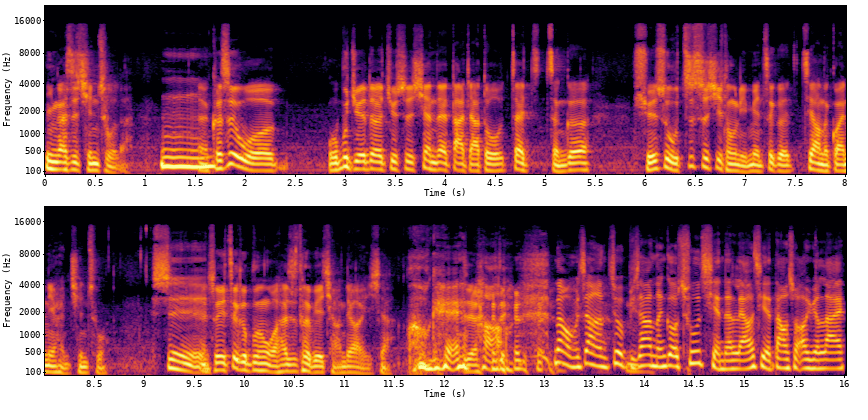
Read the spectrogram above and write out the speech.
应该是清楚的。嗯。呃，可是我我不觉得就是现在大家都在整个学术知识系统里面，这个这样的观念很清楚，是所以这个部分我还是特别强调一下。OK，好，那我们这样就比较能够粗浅的了解到说，哦，原来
